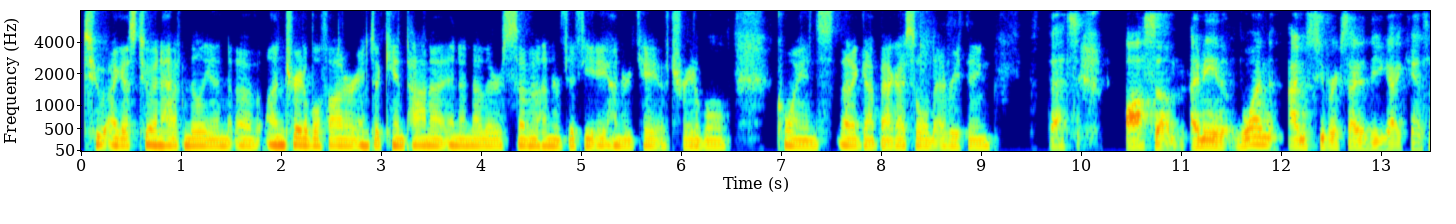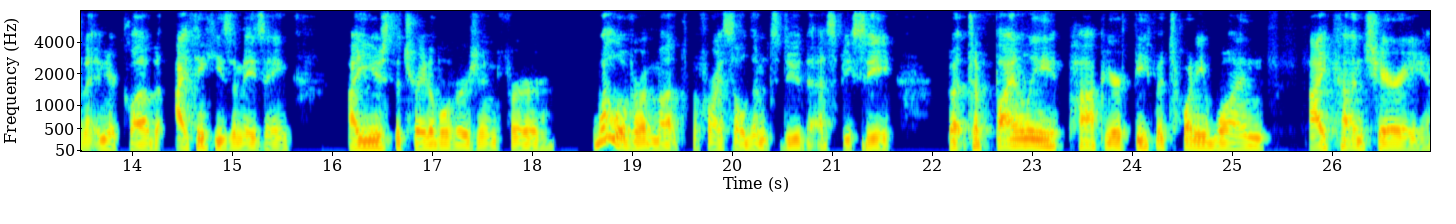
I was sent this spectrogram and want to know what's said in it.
two, I guess, two and a half million of untradeable fodder into Cantana and another 750, 800k of tradable coins that I got back. I sold everything. That's awesome. I mean, one, I'm super excited that you got Cantona in your club. I think he's amazing. I used the tradable version for well over a month before I sold them to do the SBC. But to finally pop your FIFA 21 icon cherry,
